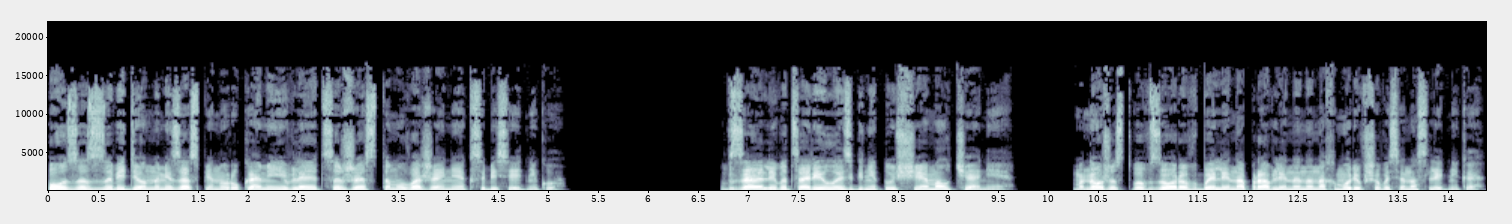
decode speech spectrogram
Поза с заведенными за спину руками является жестом уважения к собеседнику. В зале воцарилось гнетущее молчание. Множество взоров были направлены на нахмурившегося наследника.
